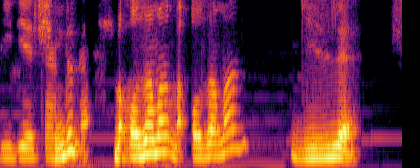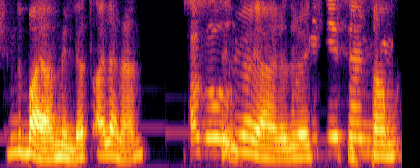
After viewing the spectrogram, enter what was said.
BDSM. Şimdi bak, o zaman bak o zaman gizli. Şimdi bayağı millet alenen oğlum. seviyor yani direkt İstanbul.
